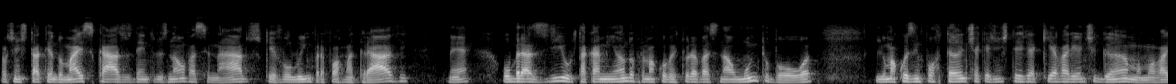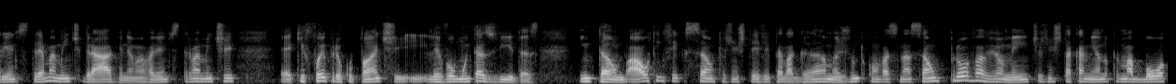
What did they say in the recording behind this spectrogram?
A gente está tendo mais casos dentre os não vacinados, que evoluem para forma grave. Né? O Brasil está caminhando para uma cobertura vacinal muito boa. E uma coisa importante é que a gente teve aqui a variante gama, uma variante extremamente grave, né? uma variante extremamente é, que foi preocupante e levou muitas vidas. Então, a alta infecção que a gente teve pela gama, junto com vacinação, provavelmente a gente está caminhando para uma boa,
